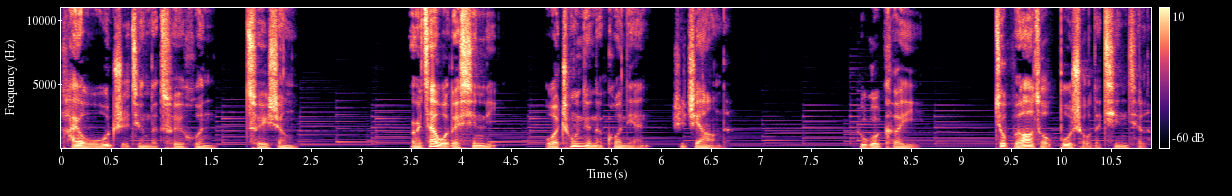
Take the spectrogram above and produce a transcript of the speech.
还有无止境的催婚催生。而在我的心里，我憧憬的过年是这样的：如果可以，就不要走不熟的亲戚了。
